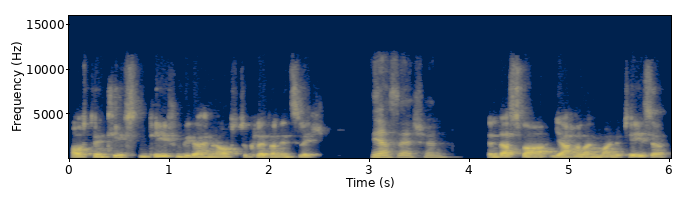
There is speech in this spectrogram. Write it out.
aus den tiefsten Tiefen wieder hinauszuklettern ins Licht. Ja, sehr schön. Denn das war jahrelang meine These.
